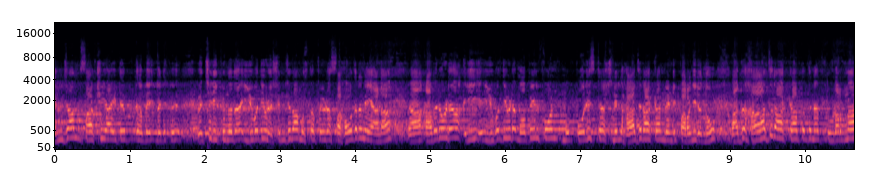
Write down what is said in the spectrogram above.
അഞ്ചാം സാക്ഷിയായിട്ട് വെച്ചിരിക്കുന്നത് യുവതിയുടെ ഷിംജിത മുസ്തഫയുടെ സഹോദരനെയാണ് അവരോട് ഈ യുവതിയുടെ മൊബൈൽ ഫോൺ പോലീസ് സ്റ്റേഷനിൽ ഹാജരാക്കാൻ വേണ്ടി പറഞ്ഞിരുന്നു. അത് ഹാജരാക്കാത്തതിനെ തുടർന്ന്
